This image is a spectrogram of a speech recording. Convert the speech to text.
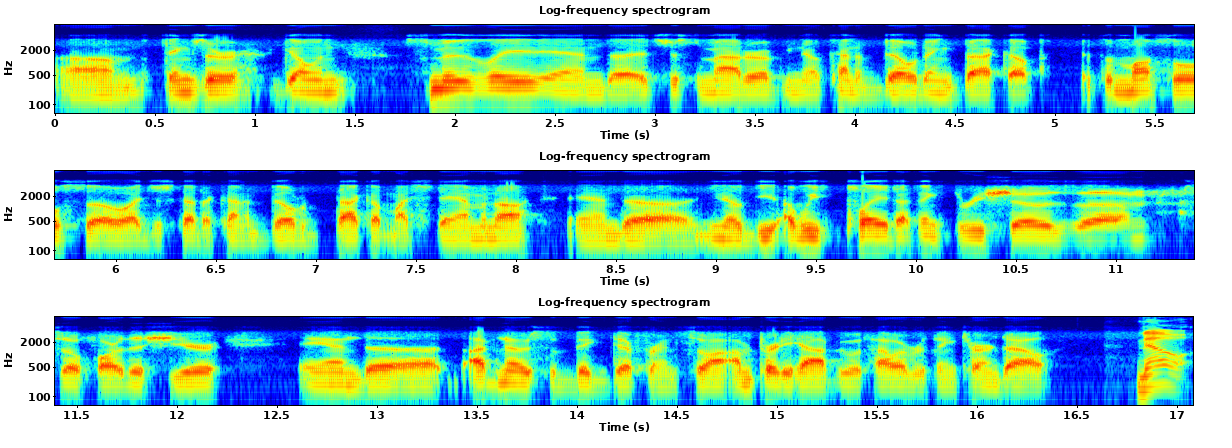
um, things are going smoothly and uh, it's just a matter of you know kind of building back up it's a muscle so i just got to kind of build back up my stamina and uh you know the, we've played i think three shows um so far this year and uh, I've noticed a big difference. So I'm pretty happy with how everything turned out. Now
